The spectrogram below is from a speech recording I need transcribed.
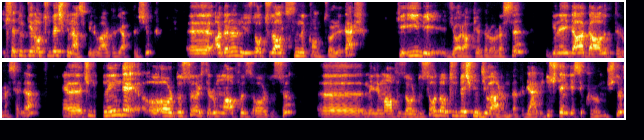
işte Türkiye'nin 35 bin askeri vardır yaklaşık. E, adanın %36'sını kontrol eder. Ki iyi bir coğrafyadır orası. Güney daha dağlıktır mesela. Evet. çünkü Güney'in de ordusu, işte Rum muhafız ordusu, e, Milli Muhafız Ordusu, o da 35 bin civarındadır. Yani bir güç dengesi kurulmuştur.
